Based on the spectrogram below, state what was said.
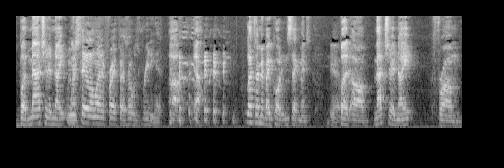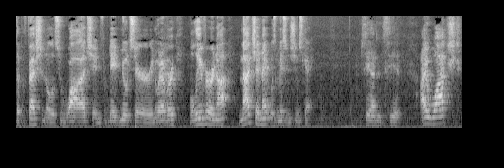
But match of the night, we were went- standing online at Fright Fest. I was reading it. Uh, yeah. That's what I meant by called it in segments. Yeah. But um, match of the night from the professionals who watch and from Dave Meltzer and whatever, believe it or not, match of the night was and Shinsuke. See, I didn't see it. I watched.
